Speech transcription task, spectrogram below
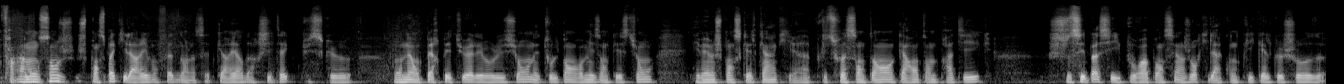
enfin, à mon sens, je, je pense pas qu'il arrive en fait dans cette carrière d'architecte, puisque on est en perpétuelle évolution, on est tout le temps remis en question. Et même, je pense, quelqu'un qui a plus de 60 ans, 40 ans de pratique, je ne sais pas s'il pourra penser un jour qu'il a accompli quelque chose.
